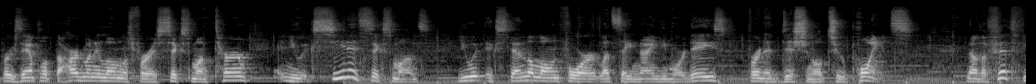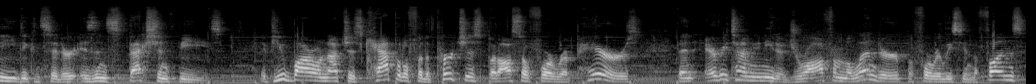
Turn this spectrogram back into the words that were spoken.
For example, if the hard money loan was for a six month term and you exceeded six months, you would extend the loan for, let's say, 90 more days for an additional two points. Now, the fifth fee to consider is inspection fees. If you borrow not just capital for the purchase, but also for repairs, then every time you need a draw from the lender before releasing the funds,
